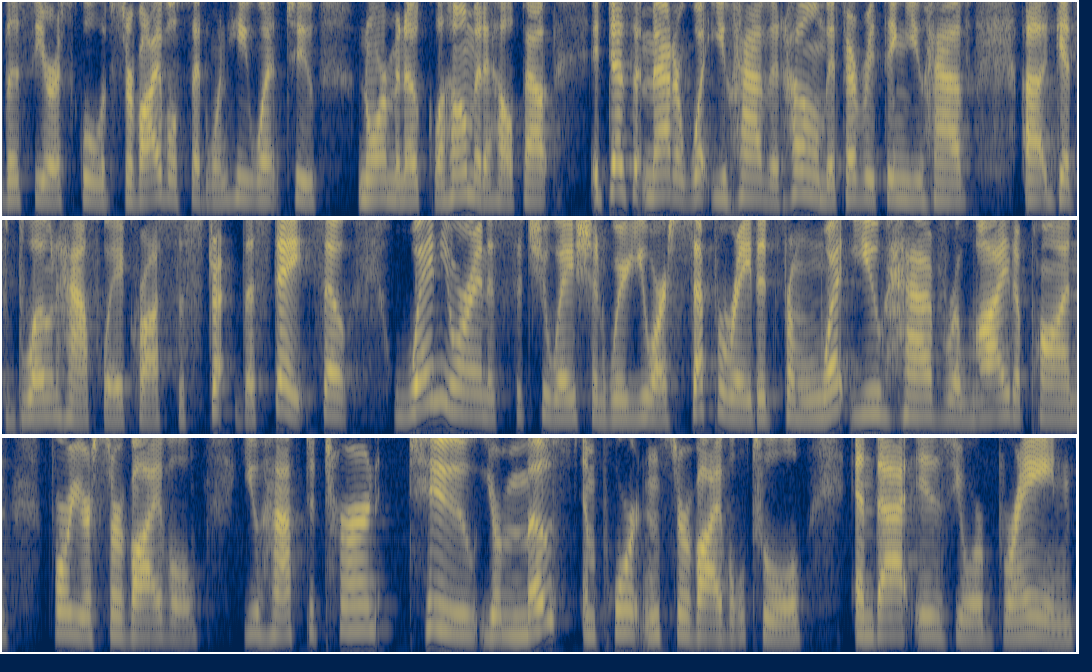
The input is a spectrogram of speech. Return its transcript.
the Sierra School of Survival said when he went to Norman, Oklahoma to help out, it doesn't matter what you have at home if everything you have uh, gets blown halfway across the, st- the state. So when you are in a situation where you are separated from what you have relied upon for your survival, you have to turn to your most important survival tool, and that is your brain.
